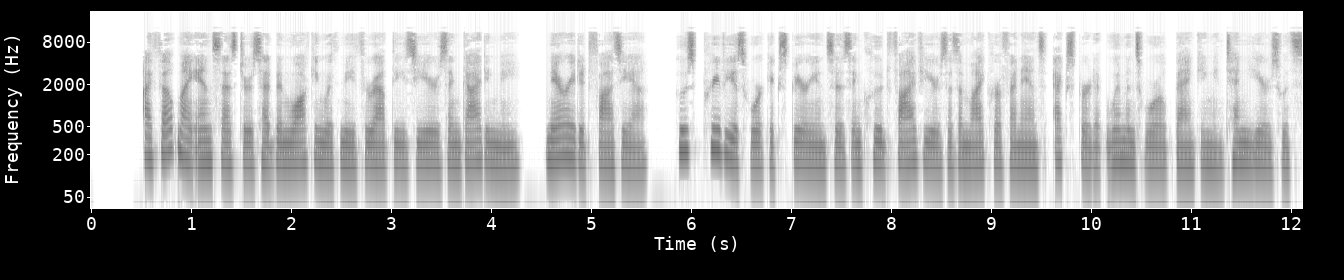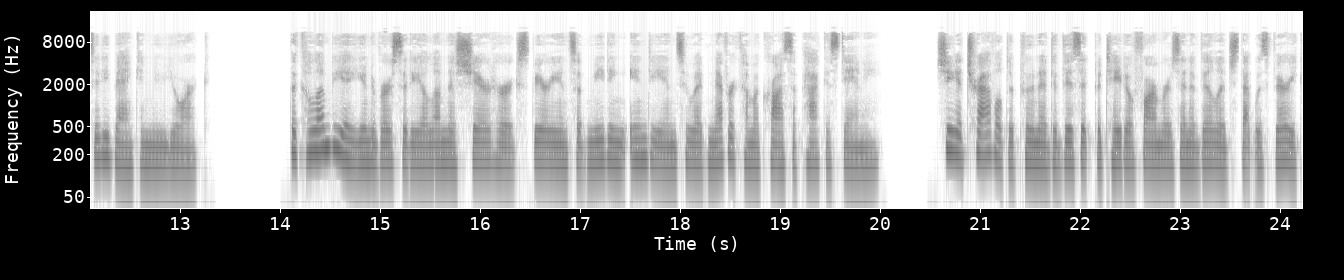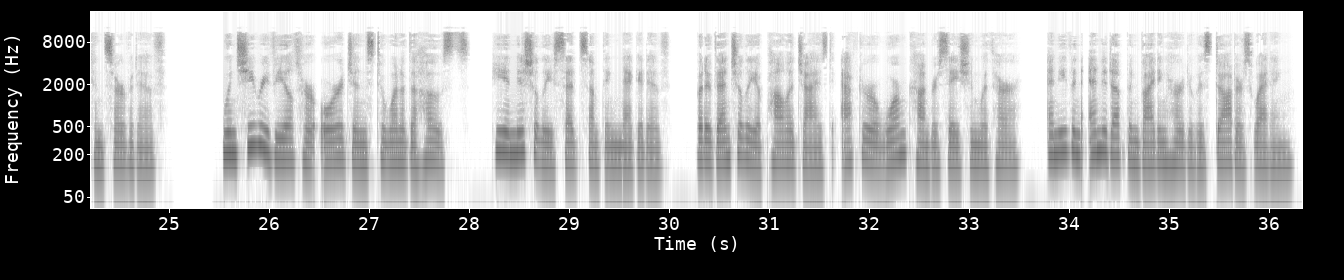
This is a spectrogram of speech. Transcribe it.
I felt my ancestors had been walking with me throughout these years and guiding me, narrated Fawzia, whose previous work experiences include five years as a microfinance expert at Women's World Banking and 10 years with Citibank in New York. The Columbia University alumnus shared her experience of meeting Indians who had never come across a Pakistani. She had traveled to Pune to visit potato farmers in a village that was very conservative. When she revealed her origins to one of the hosts, he initially said something negative, but eventually apologized after a warm conversation with her, and even ended up inviting her to his daughter's wedding.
